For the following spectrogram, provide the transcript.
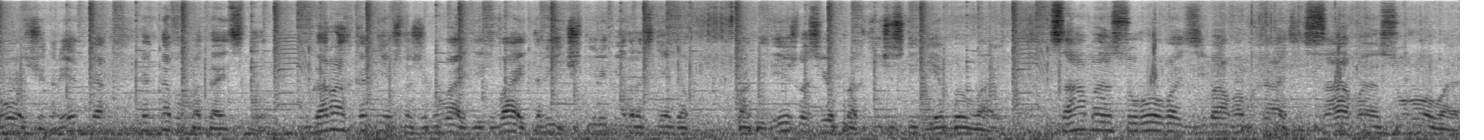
Очень редко, когда выпадает снег. В горах, конечно же, бывает и 2, и 3, и 4 метра снега. Побережность ее практически не бывает. Самая суровая зима в Абхазии, самая суровая.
